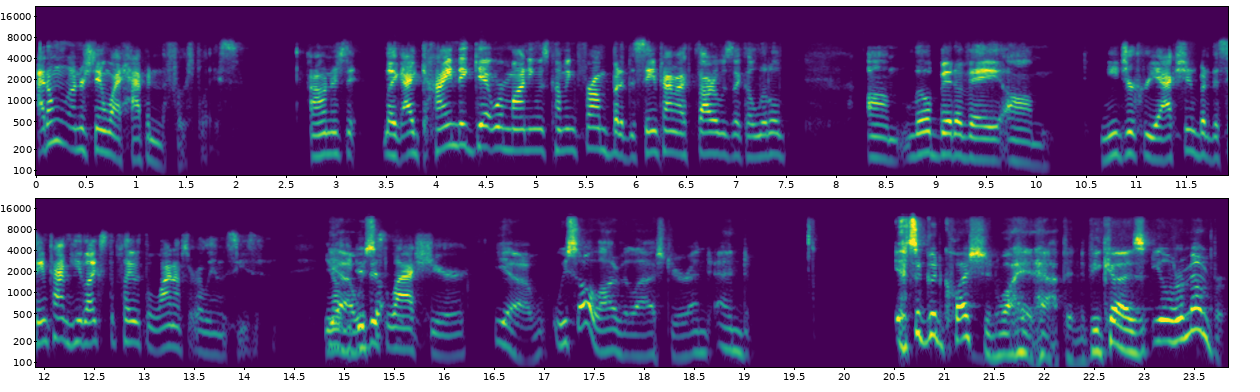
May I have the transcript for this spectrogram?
I don't understand why it happened in the first place. I don't understand. Like I kind of get where Monty was coming from, but at the same time, I thought it was like a little, um, little bit of a um knee jerk reaction. But at the same time, he likes to play with the lineups early in the season. You know, yeah, he did this saw, last year. Yeah, we saw a lot of it last year, and and it's a good question why it happened because you'll remember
